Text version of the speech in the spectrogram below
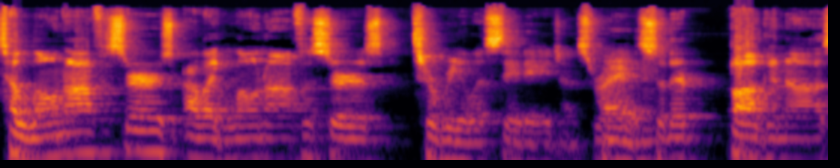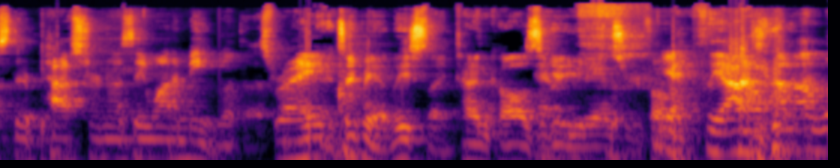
to loan officers are like loan officers to real estate agents, right? Mhm. So they're bugging us, they're pestering us, they want to meet with us, right? It took me at least like ten calls to get you to answer your phone. Yeah, yeah, I'm, I'm, a,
